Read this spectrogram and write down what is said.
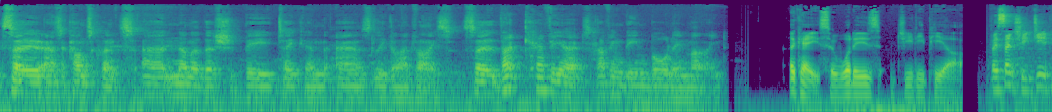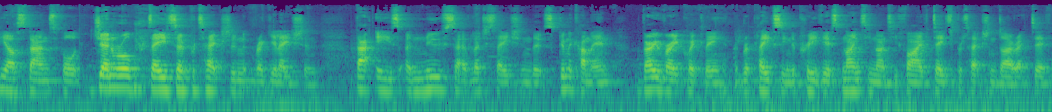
so as a consequence, uh, none of this should be taken as legal advice. So that caveat having been borne in mind. Okay, so what is GDPR? But essentially, GDPR stands for General Data Protection Regulation. That is a new set of legislation that's going to come in very, very quickly, replacing the previous 1995 Data Protection Directive,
